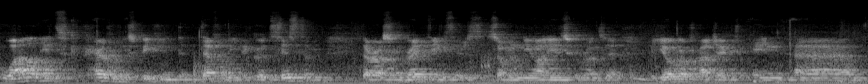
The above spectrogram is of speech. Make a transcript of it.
while it's comparatively speaking definitely a good system, there are some great things. There's someone in the audience who runs a, a yoga project in, uh,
